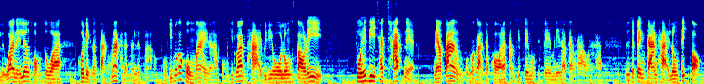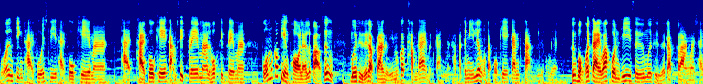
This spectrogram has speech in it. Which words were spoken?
หรือว่าในเรื่องของตัวโคเด็กต่างๆ มากขนาดนั้นหรือเปล่า ผมคิดว่าก็คงไม่นะครับ ผมคิดว่าถ่ายวิดีโอลงสตอรี่ Full HD ชัดๆ เนี่ยแนวตั้งผมว่าก็อาจจะพอแล้ว 30 เฟรม 60 เฟรมอันนี้แล้วแต่เรานะครับ หรือจะเป็นการถ่ายลง TikTok ผมว่าจริงๆ ถ่าย Full HD ถ่าย 4K มา ถ่ายถ่าย 4K 30 เฟรมมาหรือ 60 เฟรมมาผมว่ามันก็เพียงพอแล้วหรือเปล่า ซึ่งมือถือระดับกลางเดี๋ยวนี้มันก็ทำได้เหมือนกันนะครับอาจจะมีเรื่องของแบบโอเคการสั่นหรือพวกเนี้ยซึ่งผมเข้าใจว่าคนที่ซื้อมือถือระดับกลางมาใช้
